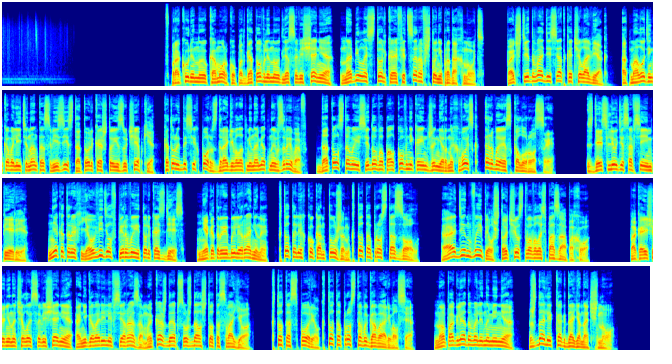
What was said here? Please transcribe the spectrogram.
В прокуренную коморку, подготовленную для совещания, набилось столько офицеров, что не продохнуть. Почти два десятка человек, от молоденького лейтенанта-связиста только что из учебки, который до сих пор вздрагивал от минометных взрывов, до толстого и седого полковника инженерных войск РВС Калуросы. Здесь люди со всей империи. Некоторых я увидел впервые только здесь. Некоторые были ранены, кто-то легко контужен, кто-то просто зол. А один выпил, что чувствовалось по запаху. Пока еще не началось совещание, они говорили все разом, и каждый обсуждал что-то свое. Кто-то спорил, кто-то просто выговаривался. Но поглядывали на меня, ждали, когда я начну.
